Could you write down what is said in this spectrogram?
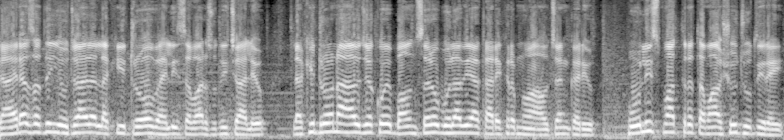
ડાયરા સાથે યોજાયેલા લકી ડ્રો વહેલી સવાર સુધી ચાલ્યો. લકી ડ્રોના આયોજકોએ બાઉન્સરો બોલાવી આ કાર્યક્રમનું આયોજન કર્યું. પોલીસ માત્ર તમાશો જોતી રહી.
